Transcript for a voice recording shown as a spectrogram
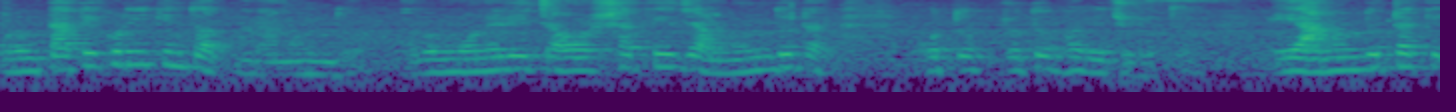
এবং তাতে করেই কিন্তু আপনার আনন্দ এবং মনের এই চাওয়ার সাথে যে আনন্দটা ওতপ্রোতভাবে জড়িত। এই আনন্দটাকে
